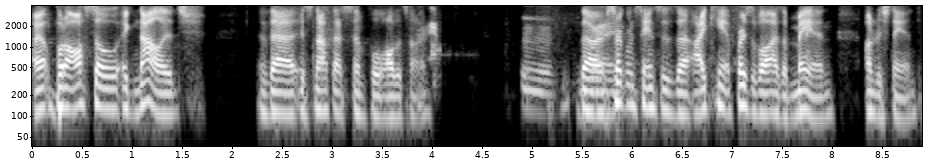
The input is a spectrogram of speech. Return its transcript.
I, but also acknowledge that it's not that simple all the time. Mhm. There are circumstances that I can't, first of all, as a man, understand.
